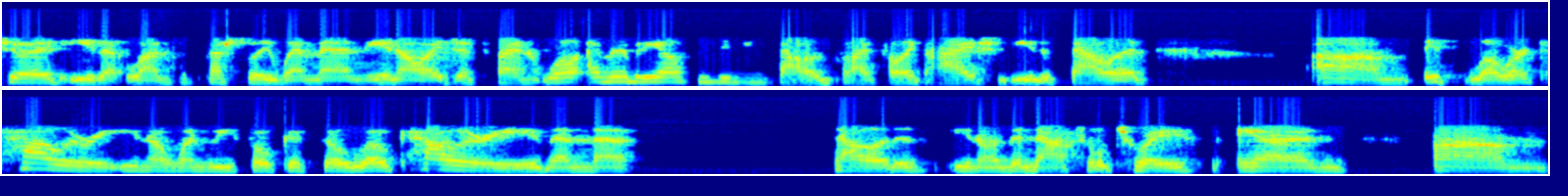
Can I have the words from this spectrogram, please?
should eat at lunch, especially women. You know, I just find well, everybody else is eating salad, so I feel like I should eat a salad. Um, it's lower calorie. You know, when we focus so low calorie, then that salad is you know the natural choice, and um,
